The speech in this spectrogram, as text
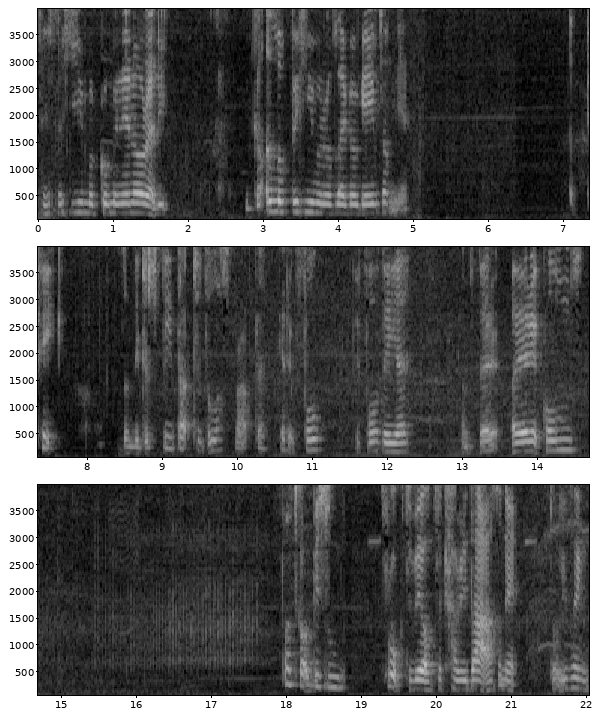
There's the humour coming in already. You gotta love the humour of LEGO games, haven't you? A pig so they just feed that to the Velociraptor, get it full before they uh, transfer it. Oh, here it comes. That's got to be some truck to be able to carry that, hasn't it? Don't you think?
